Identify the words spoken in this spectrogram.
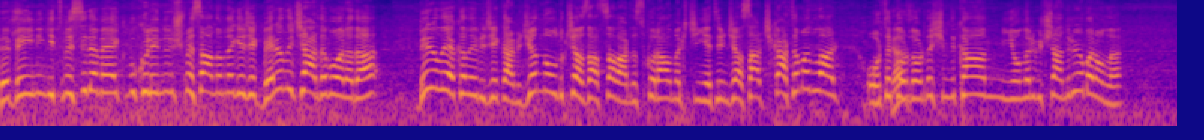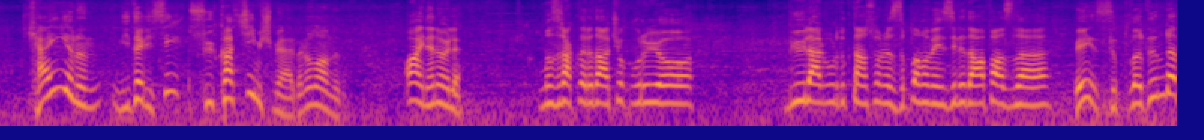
Ve Vayne'in gitmesi demek bu kulenin düşmesi anlamına gelecek. Beryl içeride bu arada. Beryl'ı yakalayabilecekler mi? Canını oldukça azaltsalar da skor almak için yeterince hasar çıkartamadılar. Orta Yalnız- koridorda şimdi Kaan minyonları güçlendiriyor Baron'la. Kenya'nın Nidalee'si suikastçıymış meğer ben onu anladım. Aynen öyle. Mızrakları daha çok vuruyor. Büyüler vurduktan sonra zıplama menzili daha fazla. Ve zıpladığında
